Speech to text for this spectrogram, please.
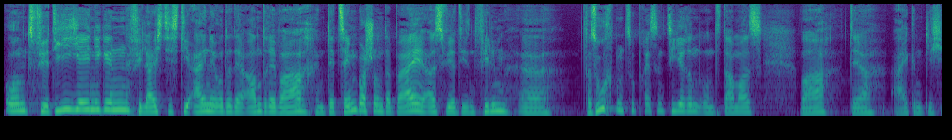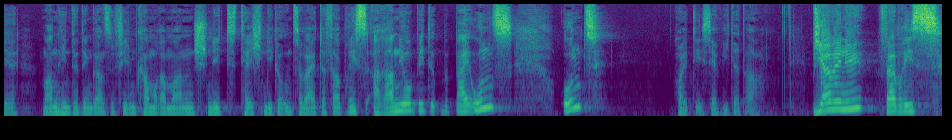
Und für diejenigen, vielleicht ist die eine oder der andere war im Dezember schon dabei, als wir diesen Film äh, versuchten zu präsentieren. Und damals war der eigentliche Mann hinter dem ganzen Film, Kameramann, Schnitt, Techniker und so weiter, Fabrice Aranio bei uns. Und heute ist er wieder da. Bienvenue, Fabrice.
